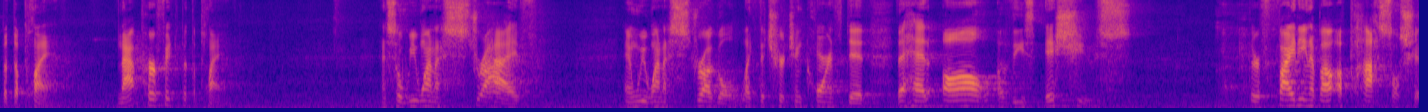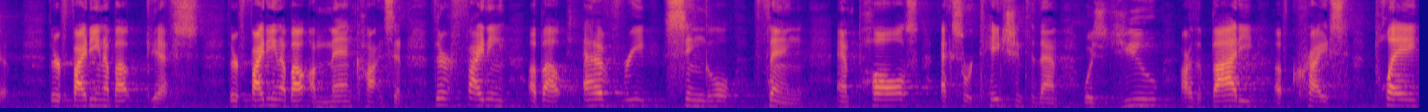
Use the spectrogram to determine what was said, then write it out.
but the plan. Not perfect, but the plan. And so we want to strive and we want to struggle like the church in Corinth did that had all of these issues. They're fighting about apostleship, they're fighting about gifts. They're fighting about a man caught in sin. They're fighting about every single thing. And Paul's exhortation to them was You are the body of Christ. Play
